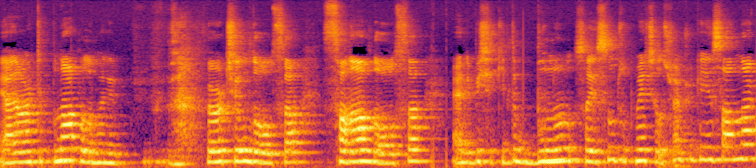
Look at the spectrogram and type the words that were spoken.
yani artık bu ne yapalım hani virtual da olsa, sanal da olsa yani bir şekilde bunun sayısını tutmaya çalışıyorum. Çünkü insanlar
